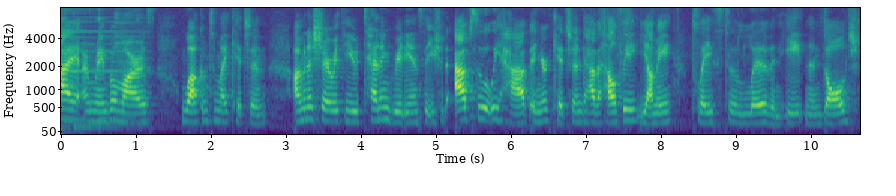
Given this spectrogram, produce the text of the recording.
Hi, I'm Rainbeau Mars. Welcome to my kitchen. I'm going to share with you 10 ingredients that you should absolutely have in your kitchen to have a healthy, yummy place to live and eat and indulge,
